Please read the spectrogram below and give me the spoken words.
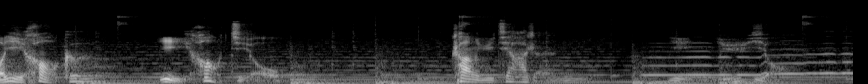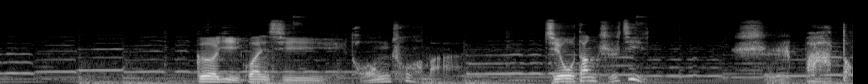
我亦好歌，亦好酒，唱与佳人，饮与友。歌亦关系同绰满，酒当直尽十八斗。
